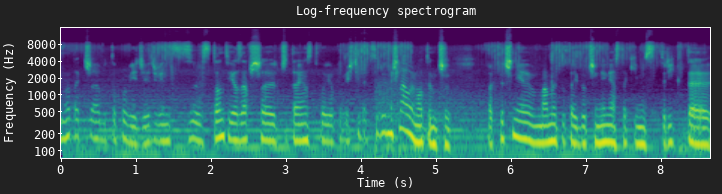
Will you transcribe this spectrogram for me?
no tak trzeba by to powiedzieć, więc stąd ja zawsze czytając twoje opowieści tak sobie myślałem o tym, czy faktycznie mamy tutaj do czynienia z takim stricte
